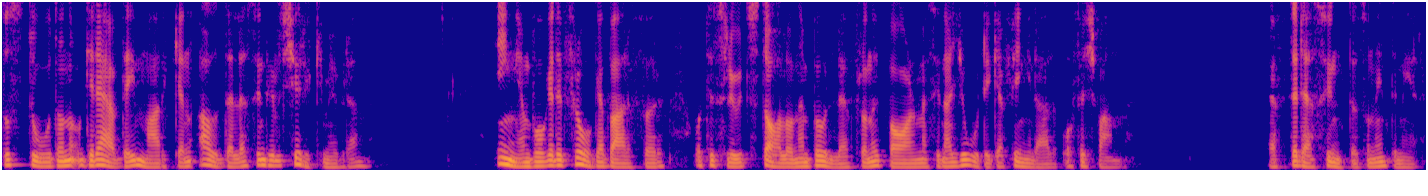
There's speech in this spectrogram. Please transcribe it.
Då stod hon och grävde i marken alldeles intill kyrkmuren. Ingen vågade fråga varför och till slut stal hon en bulle från ett barn med sina jordiga fingrar och försvann. Efter det syntes hon inte mer.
